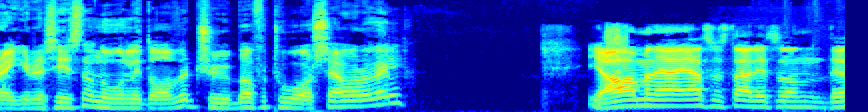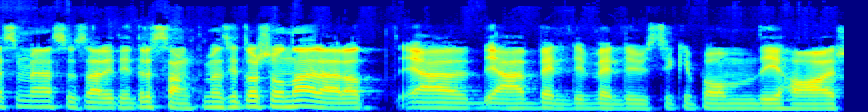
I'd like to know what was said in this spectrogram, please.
regular season, og noen litt over. Truba for to år siden, var det vel? Ja, men jeg, jeg synes det er litt sånn Det som jeg syns er litt interessant med situasjonen her, er at jeg, jeg er veldig, veldig usikker på om de har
